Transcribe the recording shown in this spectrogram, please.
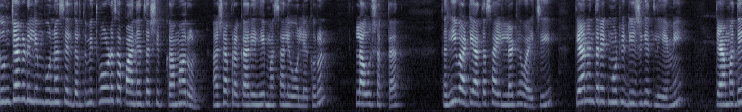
तुमच्याकडे लिंबू नसेल तर तुम्ही थोडासा पाण्याचा शिपका मारून अशा प्रकारे हे मसाले ओले करून लावू शकतात. तर ही वाटी आता साईडला ठेवायची. त्यानंतर एक मोठी डिश घेतली आहे मी. त्यामध्ये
